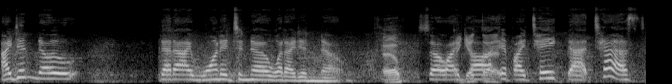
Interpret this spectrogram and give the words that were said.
I didn't know that I wanted to know what I didn't know. Yep. So I, I thought that. if I take that test,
